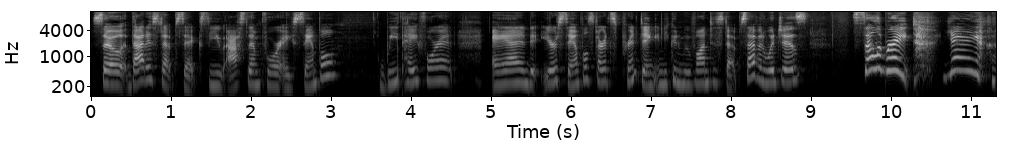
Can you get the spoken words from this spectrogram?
So that is step six. You ask them for a sample, we pay for it, and your sample starts printing, and you can move on to step seven, which is celebrate! Yay!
